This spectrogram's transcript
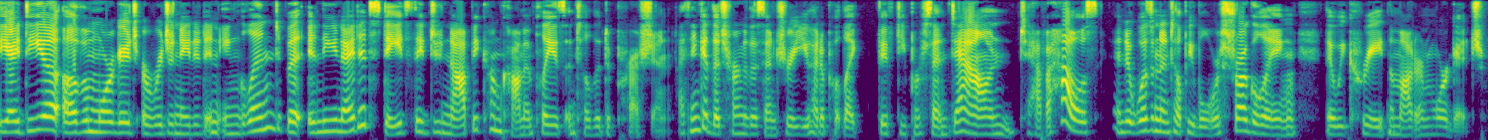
The idea of a mortgage originated in England, but in the United States, they do not become commonplace until the Depression. I think at the turn of the century, you had to put like 50% down to have a house, and it wasn't until people were struggling that we create the modern mortgage.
